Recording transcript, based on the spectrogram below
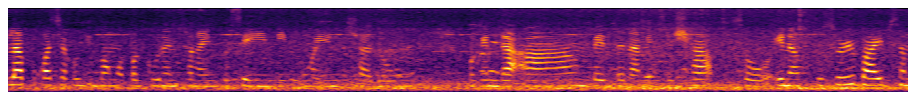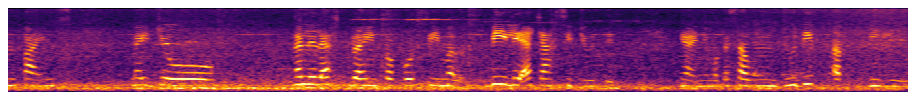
Wala po kasi akong ibang mapagkunan sa ngayon kasi hindi po ngayon masyadong maganda ang benta namin sa shop. So enough to survive. Sometimes medyo nalileft behind pa po si Billy at si Judith yan, yung mag-asawang Judith at Billy.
